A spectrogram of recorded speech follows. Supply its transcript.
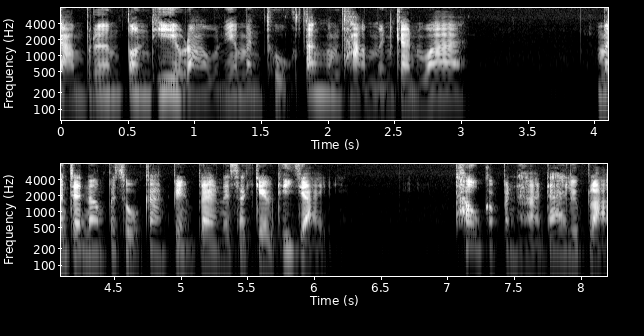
กรรมเริ่มต้นที่เราเนี่ยมันถูกตั้งคำถามเหมือนกันว่า มันจะนำไปสู่การเปลี่ยนแปลงในสเกลที่ใหญ่ เท่ากับปัญหาได้หรือเปล่า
